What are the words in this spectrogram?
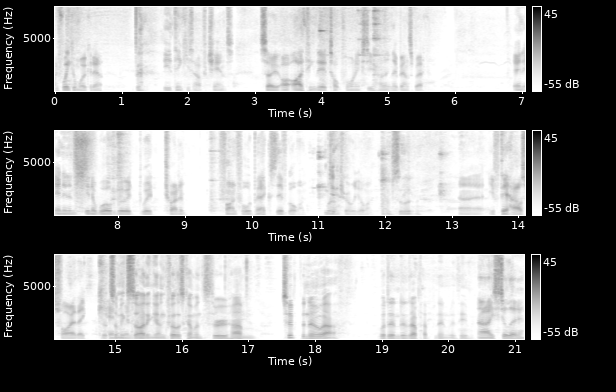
If we can work it out, you'd think he's half a chance. So I, I think they're top four next year. I think they bounce back. And and in, in a world where we're, we're trying to find forward packs, they've got one. Well, Yeah. truly got one. Absolutely. Uh, if they're house fire, they can Got some win. exciting young fellas coming through. Um, Tupouniua. What ended up happening with him? Uh, he's still there.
